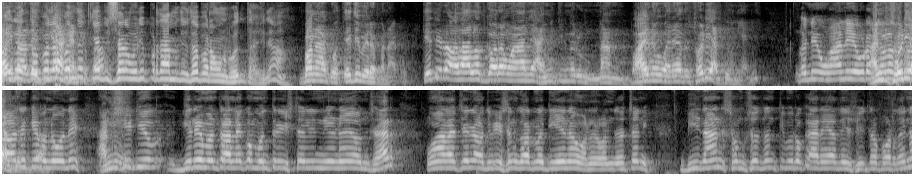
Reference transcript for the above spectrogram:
तपाईँलाई पनि त छ। केपी शर्मा ओली प्रधानमन्त्री हुँदा बनाउनु भयो नि त होइन? बनाएको त्यति बेला बनाएको। त्यति बेला अदालत गएर उहाँले हामी तिमीहरू नाम भएनौ भने त छोडिहाल्थ्यौँ नि हामी। अनि उहाँले एउटा के भन्नु भने हामी- सिडिओ गृह मन्त्रालयको मन्त्री स्तरीय निर्णय अनुसार उहाँलाई चाहिँ अधिवेशन गर्न दिएन भनेर भन्छ नि। विधान संशोधन तिम्रो कार्यादेशभित्र पर्दैन।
